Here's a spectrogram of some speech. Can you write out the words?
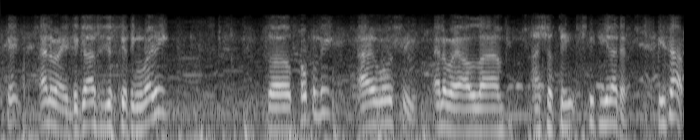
Okay, anyway, the guys are just getting ready. So hopefully I will see. Anyway, I'll uh, I shall speak to you later. Peace out.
